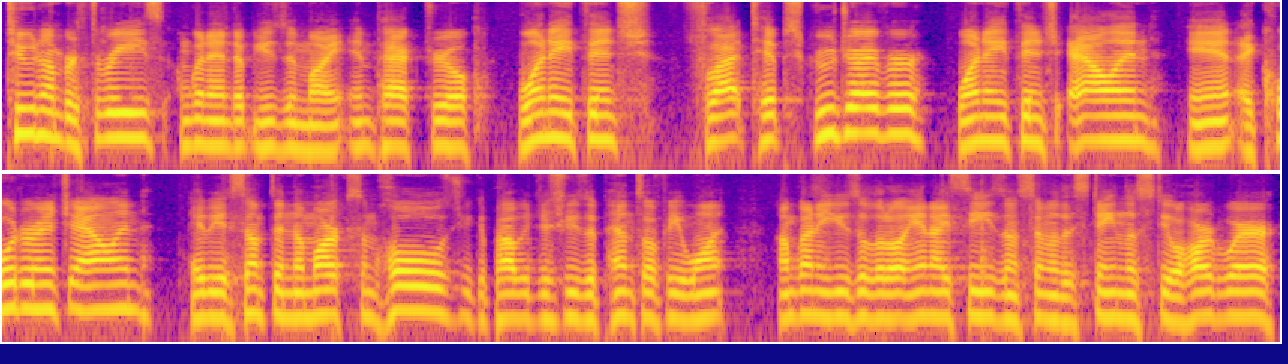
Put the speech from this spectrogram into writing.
two number threes. I'm gonna end up using my impact drill, 1 8 inch flat tip screwdriver, 1 8 inch Allen, and a quarter inch Allen. Maybe something to mark some holes. You could probably just use a pencil if you want. I'm going to use a little anti-seize on some of the stainless steel hardware.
